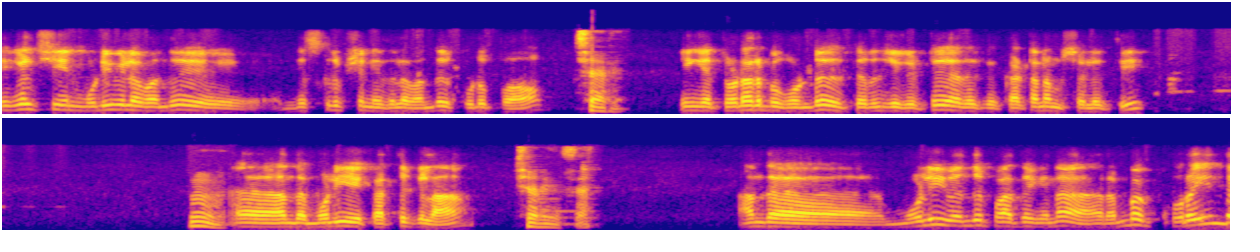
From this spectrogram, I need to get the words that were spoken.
நிகழ்ச்சியின் முடிவுல வந்து டிஸ்கிரிப்ஷன் இதுல வந்து கொடுப்போம். சரி. நீங்க தொடர்பு கொண்டு தெரிஞ்சுக்கிட்டு அதுக்கு கட்டணம் செலுத்தி அந்த மொழியை கத்துக்கலாம். சரிங்க சார். அந்த மொழி வந்து பாத்தீங்கன்னா ரொம்ப குறைந்த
